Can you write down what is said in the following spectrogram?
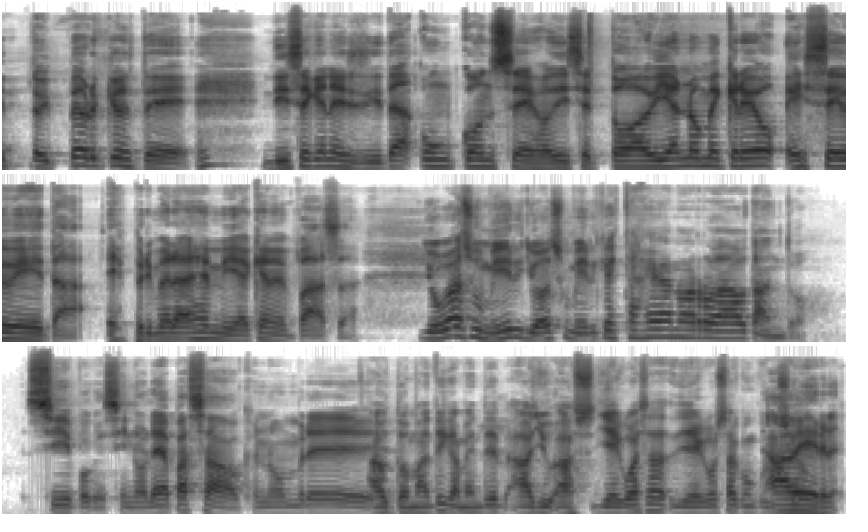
Estoy peor que usted. Dice que necesita un consejo. Dice, todavía no me creo ese beta. Es primera vez en mi vida que me pasa. Yo voy a asumir, yo voy a asumir que esta jeva no ha rodado tanto. Sí, porque si no le ha pasado que un hombre... Automáticamente ayu- as- llego, a esa, llego a esa conclusión. A ver,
